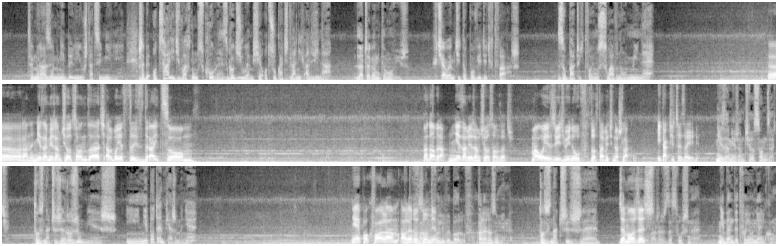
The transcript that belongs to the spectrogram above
Tym razem nie byli już tacy mili. Żeby ocalić własną skórę, zgodziłem się odszukać dla nich Alwina. Dlaczego mi to mówisz? Chciałem ci to powiedzieć w twarz. Zobaczyć twoją sławną minę. Eee, rany, nie zamierzam cię osądzać, albo jesteś zdrajcą. No dobra, nie zamierzam cię osądzać. Mało jest Wiedźminów, zostawię cię na szlaku. I tak ci coś zajebie. Nie zamierzam cię osądzać. To znaczy, że rozumiesz i nie potępiasz mnie. Nie pochwalam, Nie ale pochwalam rozumiem. twoich wyborów, ale rozumiem. To znaczy, że Że możesz. Uważasz za słuszne. Nie będę twoją niańką.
